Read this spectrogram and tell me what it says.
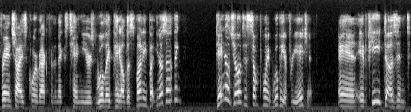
franchise quarterback for the next 10 years? Will they pay all this money? But you know something? Daniel Jones at some point will be a free agent. And if he doesn't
